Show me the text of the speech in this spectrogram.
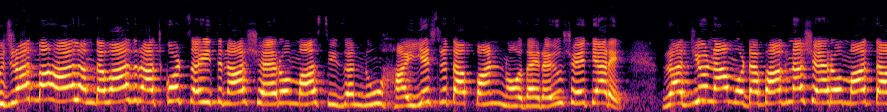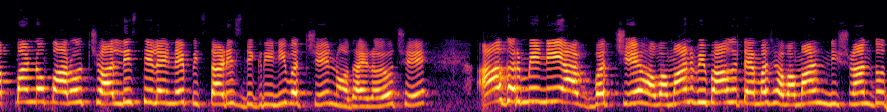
ગુજરાતમાં હાલ અમદાવાદ, રાજકોટ સહિતના શહેરોમાં સિઝનનું હાઈએસ્ટ તાપમાન નોંધાઈ રહ્યું છે. ત્યારે રાજ્યોના મોટાભાગના શહેરોમાં તાપમાનનો પારો 40 થી લઈને પિસ્તાળીસ ડિગ્રીની વચ્ચે નોંધાઈ રહ્યો છે. આ ગરમીની વચ્ચે હવામાન વિભાગ તેમજ હવામાન નિષ્ણાંતો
